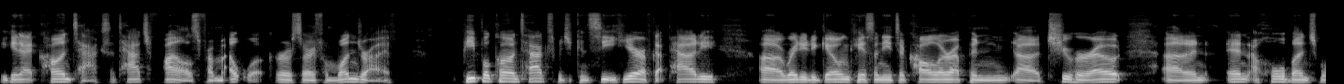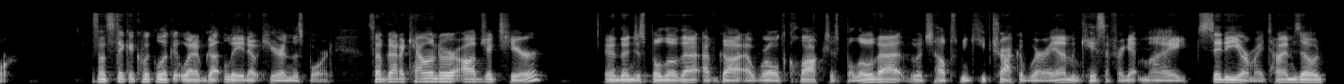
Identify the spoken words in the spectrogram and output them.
You can add contacts, attach files from Outlook or sorry, from OneDrive, people contacts, which you can see here. I've got Patty uh, ready to go in case I need to call her up and uh, chew her out, uh, and and a whole bunch more. So let's take a quick look at what I've got laid out here in this board. So I've got a calendar object here. And then just below that, I've got a world clock just below that, which helps me keep track of where I am in case I forget my city or my time zone.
